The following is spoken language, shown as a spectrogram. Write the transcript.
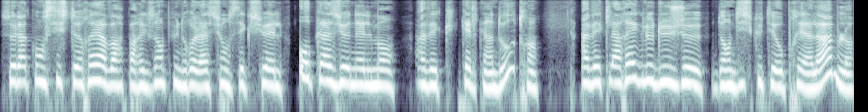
Cela consisterait à avoir par exemple une relation sexuelle occasionnellement avec quelqu'un d'autre, avec la règle du jeu d'en discuter au préalable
